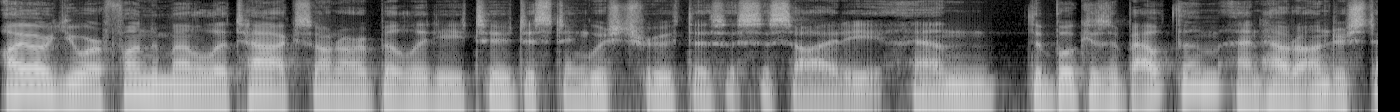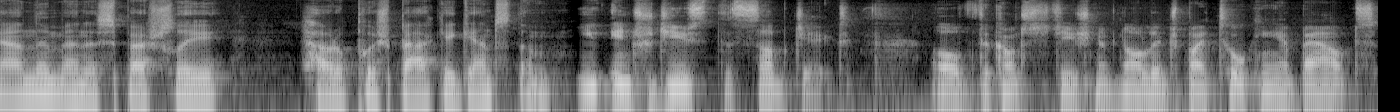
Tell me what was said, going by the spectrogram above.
I argue, are fundamental attacks on our ability to distinguish truth as a society. And the book is about them and how to understand them, and especially how to push back against them. You introduced the subject of the Constitution of Knowledge by talking about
